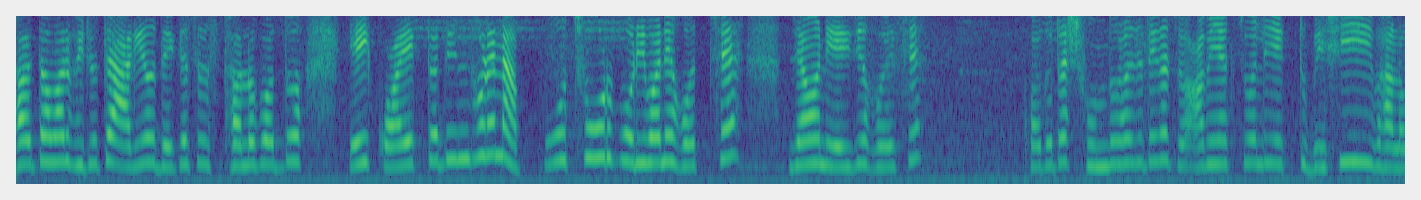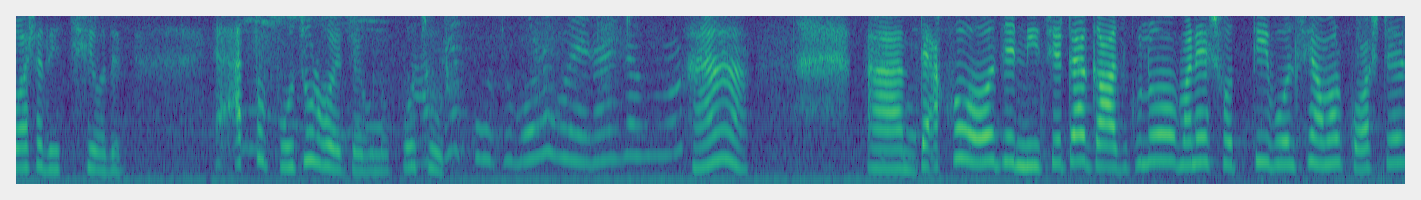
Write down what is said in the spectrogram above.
হয়তো আমার ভিডিওতে আগেও দেখেছ স্থলপদ্ম। এই কয়েকটা দিন ধরে না প্রচুর পরিমাণে হচ্ছে, যেমন এই যে হয়েছে কতটা সুন্দর হয়েছে দেখেছ? আমি অ্যাকচুয়ালি একটু বেশি ভালোবাসা দিচ্ছি ওদের। এত প্রচুর হয়েছে এগুলো প্রচুর। হয়ে। হ্যাঁ। দেখো যে নিচেটা গাছগুলো মানে সত্যি বলছি আমার কষ্টের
